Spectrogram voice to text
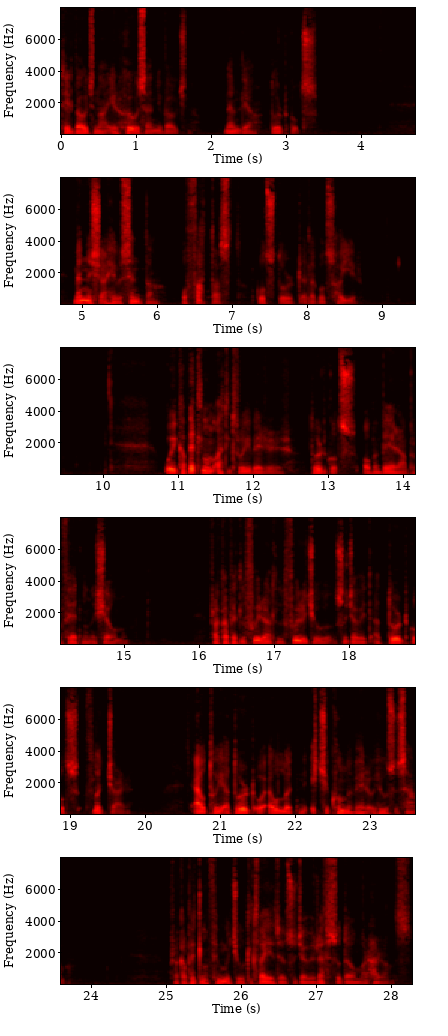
til bøkjena er høvesen i bøkjena, nemlig dårdgods. Menneska hefur synda og fattast gods dård eller gods høyir. Og i kapitlen 8-3 verir dård gods åpenbæra profeten i sjøvnen. Fra kapittel 4 til 24 sutja vi at dård flutjar av tog at dørd og avløytene ikkje kunne være i huset saman. Fra kapitlen 25 til 22 så gjør vi refsudømar herrans.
